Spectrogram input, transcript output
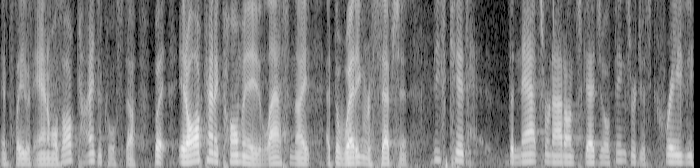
and played with animals, all kinds of cool stuff. But it all kind of culminated last night at the wedding reception. These kids the naps were not on schedule. Things were just crazy.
